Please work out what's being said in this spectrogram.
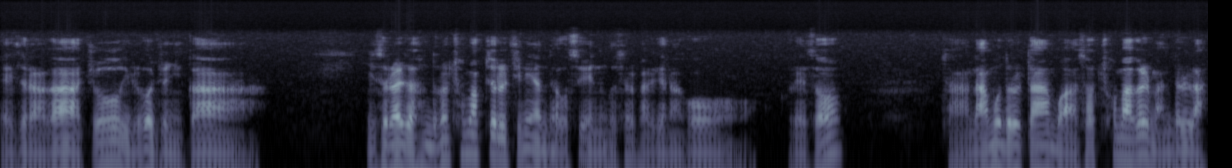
에즈라가 쭉 읽어주니까 이스라엘 자손들은 초막절을 지내야 한다고 쓰여 있는 것을 발견하고 그래서 자 나무들을 다 모아서 초막을 만들라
